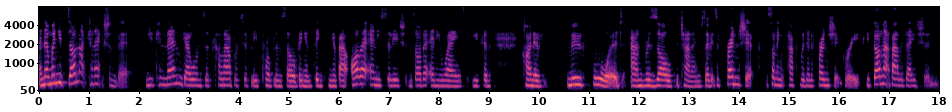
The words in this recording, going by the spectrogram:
And then when you've done that connection bit, you can then go on to collaboratively problem solving and thinking about are there any solutions? Are there any ways that you can kind of move forward and resolve the challenge? So if it's a friendship something that's happened within a friendship group, you've done that validation.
